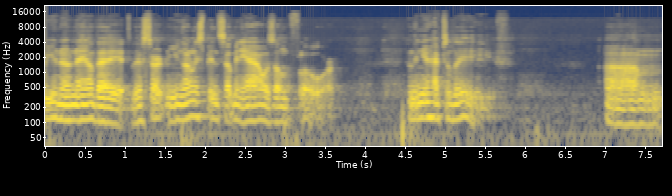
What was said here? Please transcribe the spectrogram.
Well, you know, now they, they're certain, you can only spend so many hours on the floor, and then you have to leave. Um,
